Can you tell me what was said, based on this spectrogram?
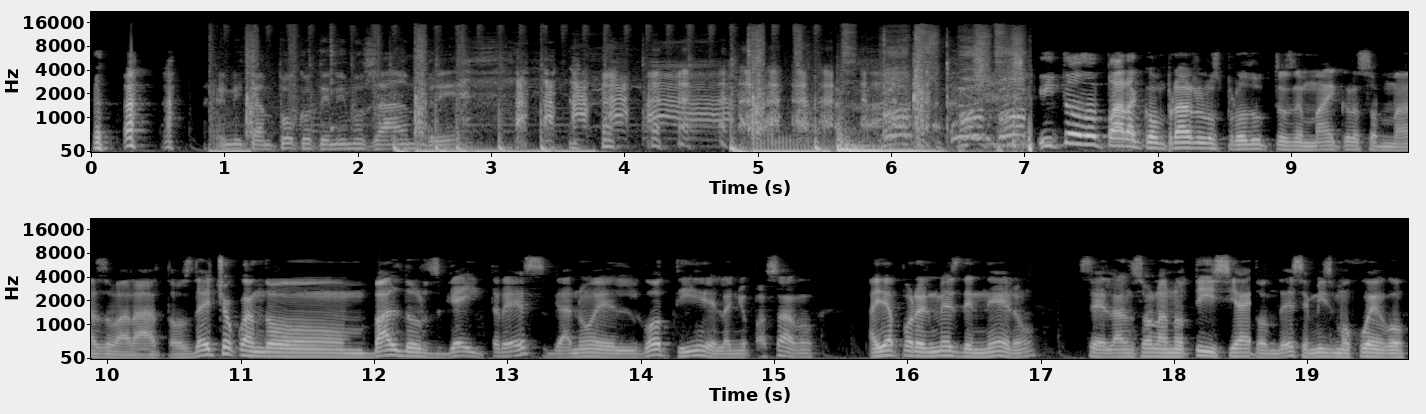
Ni tampoco tenemos hambre. Y todo para comprar los productos de Microsoft más baratos. De hecho, cuando Baldur's Gate 3 ganó el GOTY el año pasado, Allá por el mes de enero se lanzó la noticia donde ese mismo juego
